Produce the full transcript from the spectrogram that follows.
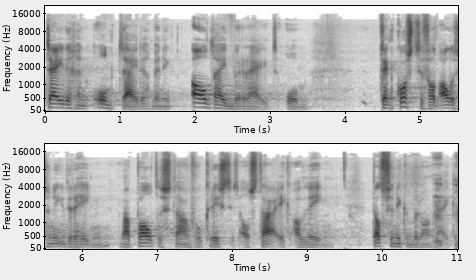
tijdig en ontijdig? Ben ik altijd bereid om ten koste van alles en iedereen, maar pal te staan voor Christus, al sta ik alleen? Dat vind ik een belangrijke.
